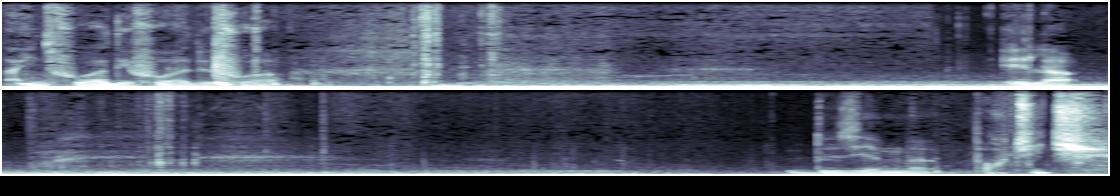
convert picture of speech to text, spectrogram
à une fois, des fois deux fois. Et là, deuxième portique.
